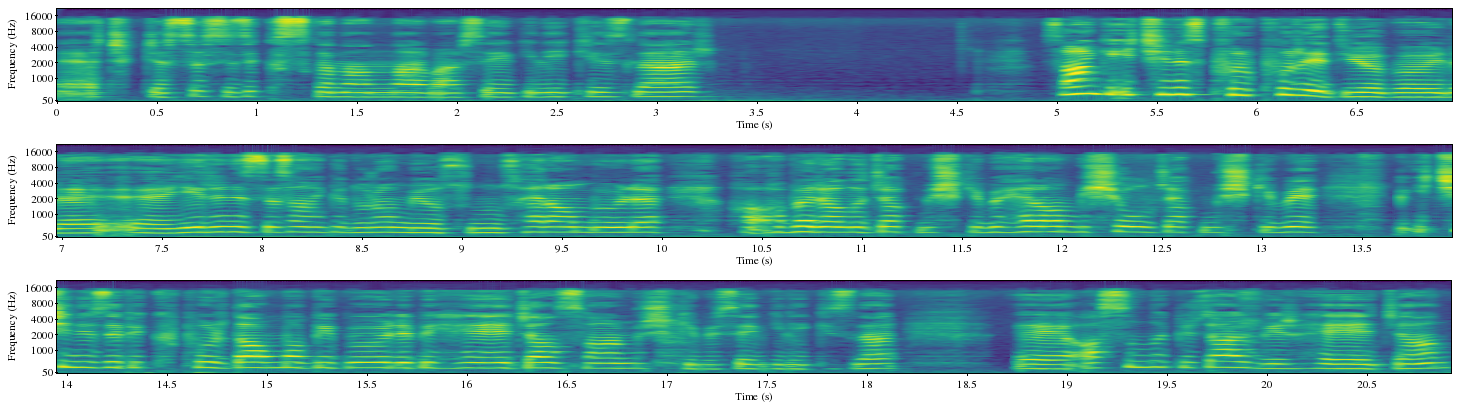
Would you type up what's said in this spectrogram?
E, açıkçası sizi kıskananlar var sevgili ikizler. Sanki içiniz pırpır ediyor böyle. E, yerinizde sanki duramıyorsunuz. Her an böyle ha- haber alacakmış gibi, her an bir şey olacakmış gibi. Bir içinizde bir kıpırdanma, bir böyle bir heyecan sarmış gibi sevgili ikizler. E, aslında güzel bir heyecan.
